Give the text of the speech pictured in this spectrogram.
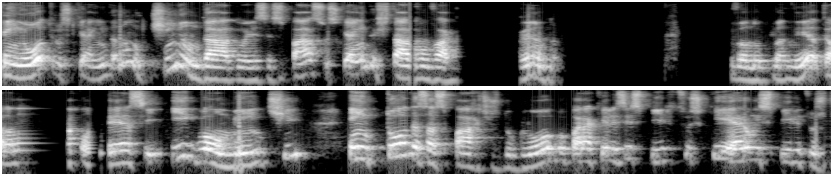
têm outros que ainda não tinham dado esses passos, que ainda estavam vagando no planeta, ela acontece igualmente em todas as partes do globo para aqueles espíritos que eram espíritos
